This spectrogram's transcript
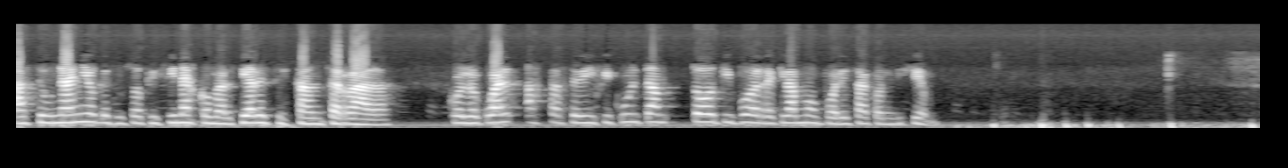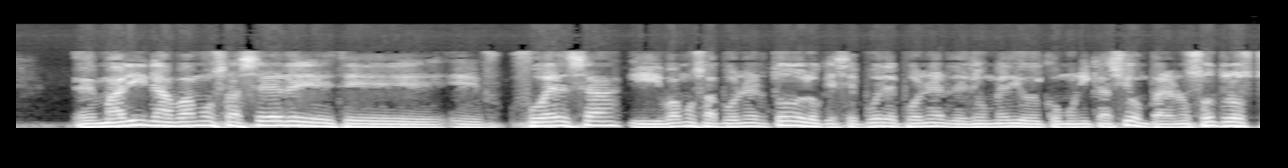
hace un año que sus oficinas comerciales están cerradas, con lo cual hasta se dificulta todo tipo de reclamo por esa condición. Eh, Marina, vamos a hacer este, eh, fuerza y vamos a poner todo lo que se puede poner desde un medio de comunicación. Para nosotros,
